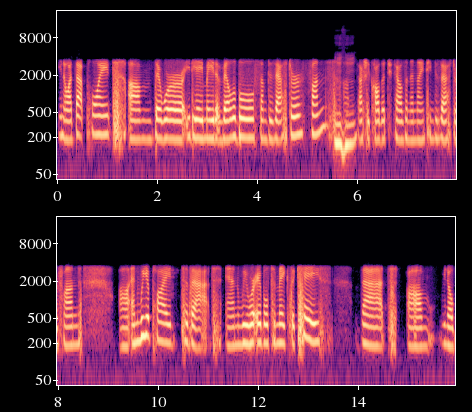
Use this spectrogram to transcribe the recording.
you know at that point, um, there were EDA made available some disaster funds. Mm-hmm. Um, it's actually called the 2019 Disaster Fund uh, and we applied to that, and we were able to make the case that um, you know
